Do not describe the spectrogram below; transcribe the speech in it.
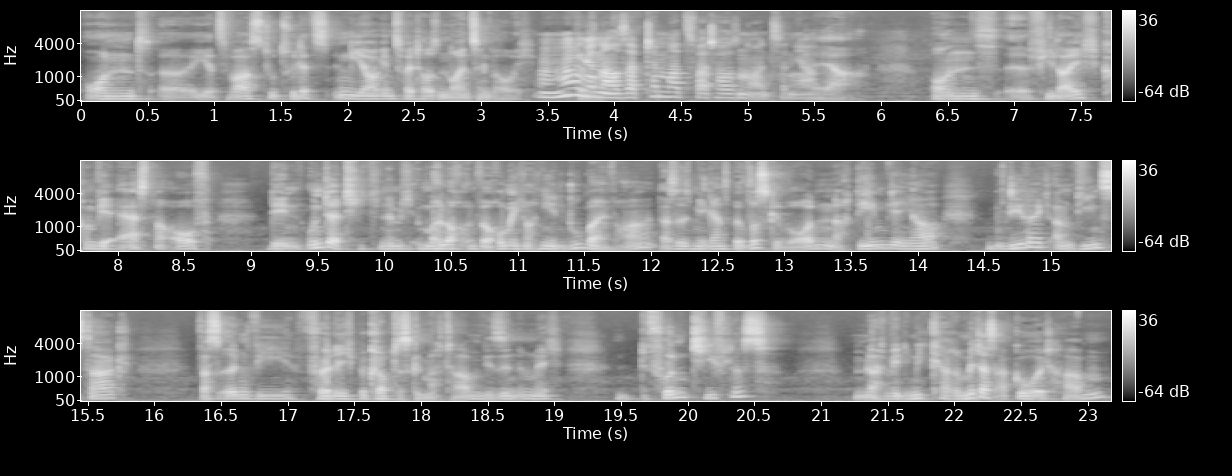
Und äh, jetzt warst du zuletzt in Georgien 2019, glaube ich. Mhm, genau. genau. September 2019, ja. Ja. Und äh, vielleicht kommen wir erstmal auf den Untertitel, nämlich immer noch und warum ich noch nie in Dubai war. Das ist mir ganz bewusst geworden, nachdem wir ja direkt am Dienstag was irgendwie völlig Beklopptes gemacht haben. Wir sind nämlich von Tiflis, nachdem wir die Mietkarre mittags abgeholt haben,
